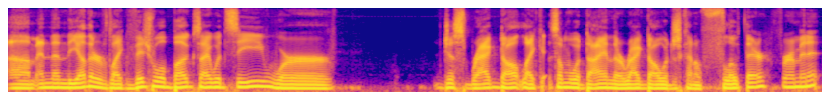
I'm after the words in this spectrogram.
Um, and then the other like visual bugs I would see were just ragdoll like someone would die and their ragdoll would just kind of float there for a minute.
